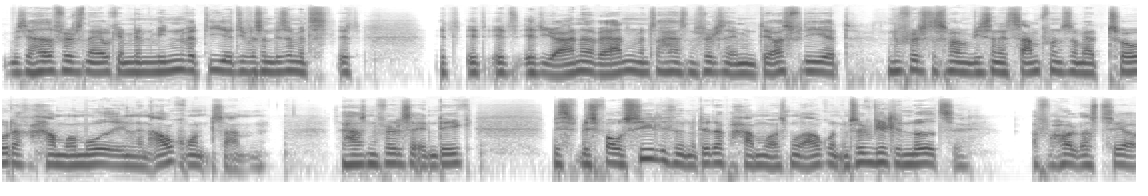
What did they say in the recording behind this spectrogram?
hvis jeg havde følelsen af, okay, men mine værdier, de var sådan ligesom et, et, et, et, et, et hjørne af verden, men så har jeg sådan en følelse af, at det er også fordi, at nu føles det som om, vi er sådan et samfund, som er et tog, der hamrer mod en eller anden afgrund sammen. Så jeg har sådan en følelse af, at det ikke, hvis, hvis forudsigeligheden er det, der hamrer os mod afgrunden, så er vi virkelig nødt til at forholde os til at,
